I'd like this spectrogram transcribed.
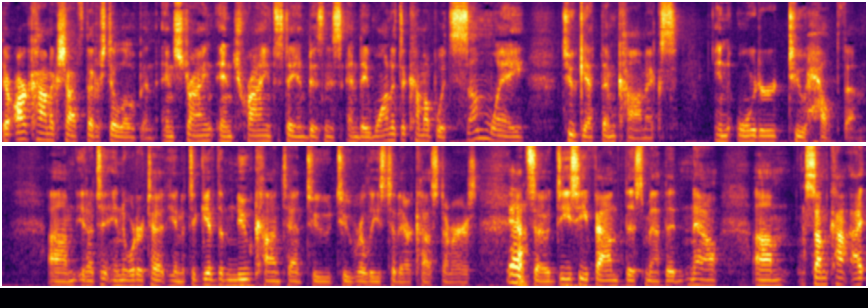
there are comic shops that are still open and trying and trying to stay in business, and they wanted to come up with some way to get them comics in order to help them um, you know, to in order to you know to give them new content to to release to their customers. Yeah. And so DC found this method. Now, um, some com- I,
